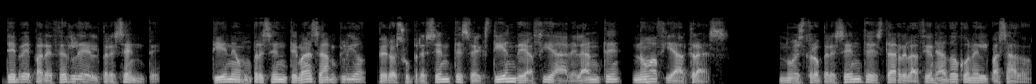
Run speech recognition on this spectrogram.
Debe parecerle el presente. Tiene un presente más amplio, pero su presente se extiende hacia adelante, no hacia atrás. Nuestro presente está relacionado con el pasado.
